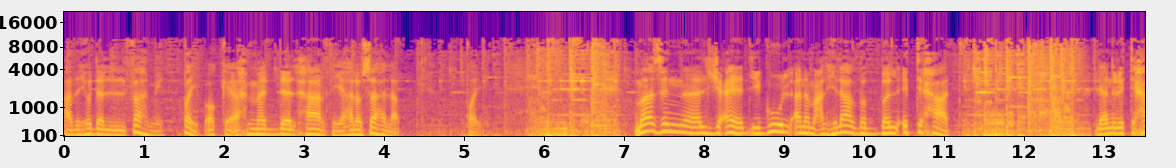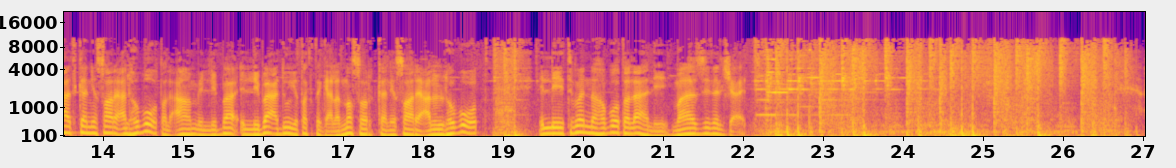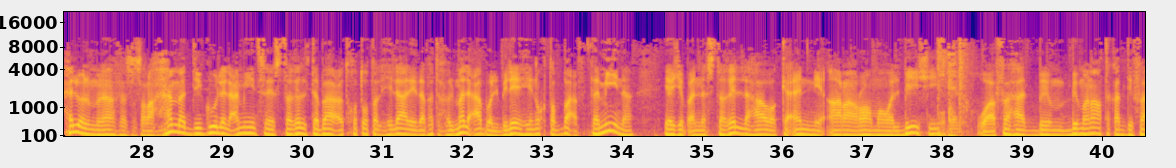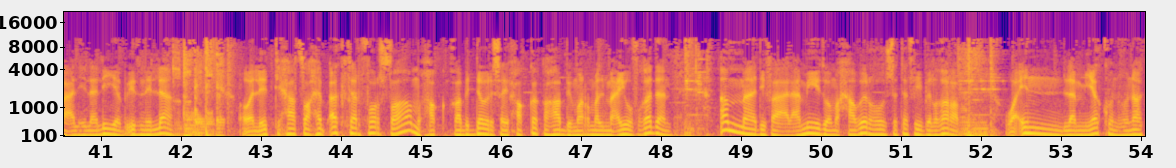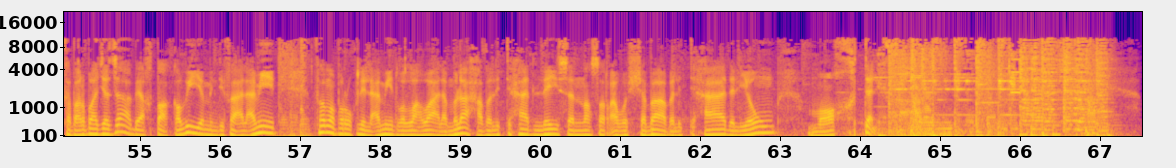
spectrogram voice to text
هذه هدى الفهمي. طيب أوكي أحمد الحارثي يا هلا وسهلا. طيب. مازن الجعيد يقول أنا مع الهلال ضد الاتحاد. لأنه الاتحاد كان يصارع على الهبوط العام اللي با اللي بعده يطقطق على النصر كان يصارع على الهبوط اللي يتمنى هبوط الأهلي. مازن الجعيد. حلو المنافسة صراحة. حمد يقول العميد سيستغل تباعد خطوط الهلال إذا فتحوا الملعب والبليهي نقطة ضعف ثمينة. يجب أن نستغلها وكأني أرى روما والبيشي وفهد بمناطق الدفاع الهلالية بإذن الله. والاتحاد صاحب أكثر فرصة محققة بالدوري سيحققها بمرمى المعيوف غدا. أما دفاع العميد ومحاضره ستفي بالغرض وإن لم يكن هناك ضربة جزاء بأخطاء قوية من دفاع العميد فمبروك للعميد والله أعلم. ملاحظة الاتحاد ليس النصر أو الشباب الاتحاد اليوم مختلف.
